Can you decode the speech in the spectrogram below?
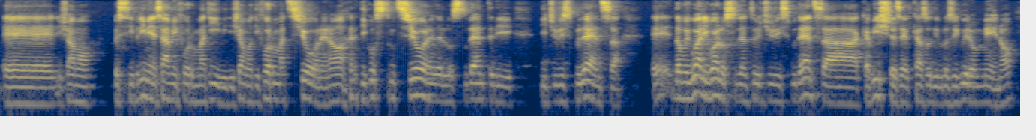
eh, diciamo, questi primi esami formativi, diciamo, di formazione, no? di costruzione dello studente di, di giurisprudenza, e dopo i quali poi lo studente di giurisprudenza capisce se è il caso di proseguire o meno,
